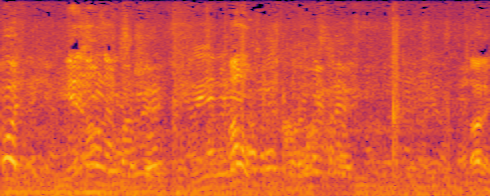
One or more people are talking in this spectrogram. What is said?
Vamos. Dale.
